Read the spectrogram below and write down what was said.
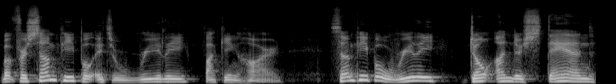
but for some people, it's really fucking hard. Some people really don't understand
